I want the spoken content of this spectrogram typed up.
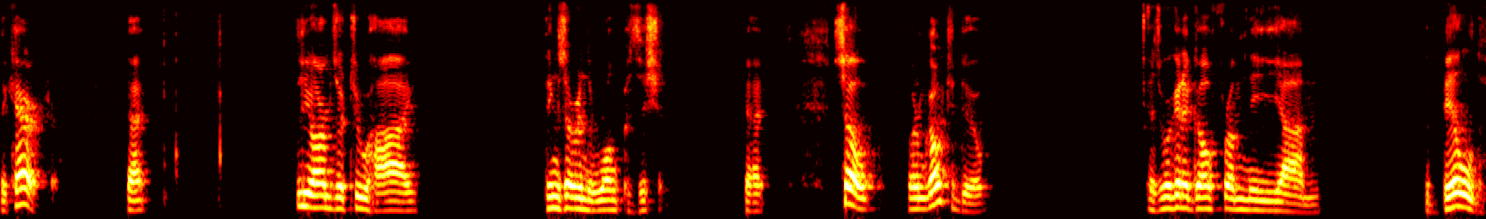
the character, okay? The arms are too high. Things are in the wrong position, okay? So what I'm going to do is we're going to go from the um, the build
